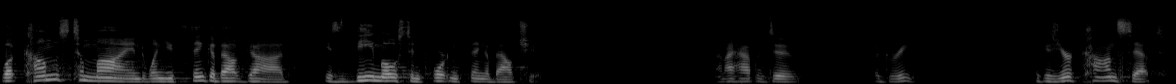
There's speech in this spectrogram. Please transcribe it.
What comes to mind when you think about God is the most important thing about you. And I happen to agree. Because your concept,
